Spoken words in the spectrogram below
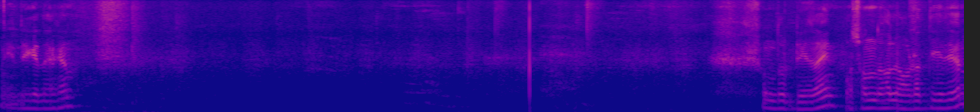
এইদিকে দেখেন। সুন্দর ডিজাইন পছন্দ হলে অর্ডার দিয়ে দেন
